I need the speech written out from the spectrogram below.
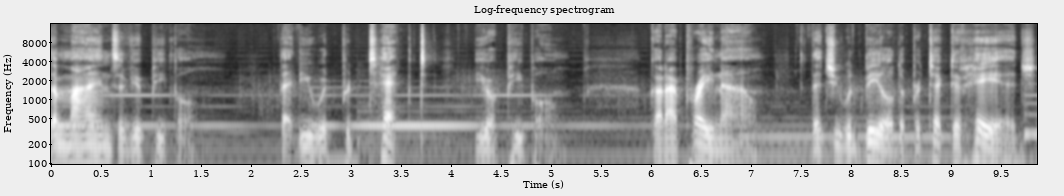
the minds of your people, that you would protect your people. God, I pray now that you would build a protective hedge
